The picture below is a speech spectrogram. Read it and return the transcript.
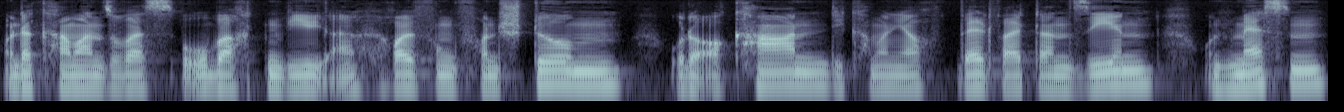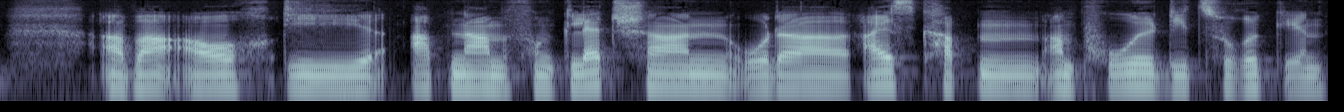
Und da kann man sowas beobachten wie Häufung von Stürmen oder Orkanen, die kann man ja auch weltweit dann sehen und messen, aber auch die Abnahme von Gletschern oder Eiskappen am Pol, die zurückgehen.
